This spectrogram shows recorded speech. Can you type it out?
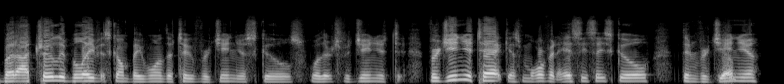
but I truly believe it's going to be one of the two Virginia schools. Whether it's Virginia, Virginia Tech is more of an SEC school than Virginia, yep.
